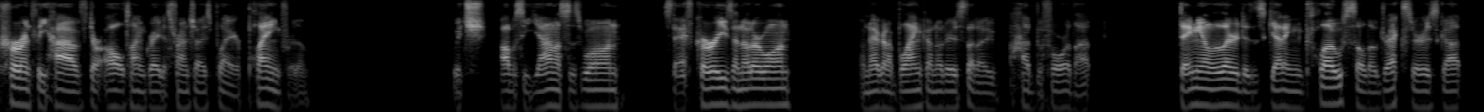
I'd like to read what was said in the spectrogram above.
currently have their all-time greatest franchise player playing for them. Which obviously Giannis is one, Steph Curry's another one. I'm now gonna blank on others that I had before that. Damian Lillard is getting close, although Drexler has got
